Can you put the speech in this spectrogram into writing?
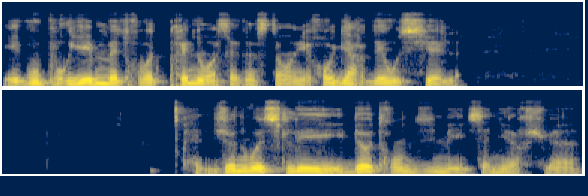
Et vous pourriez mettre votre prénom à cet instant et regarder au ciel. John Wesley et d'autres ont dit, mais Seigneur, je suis un,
